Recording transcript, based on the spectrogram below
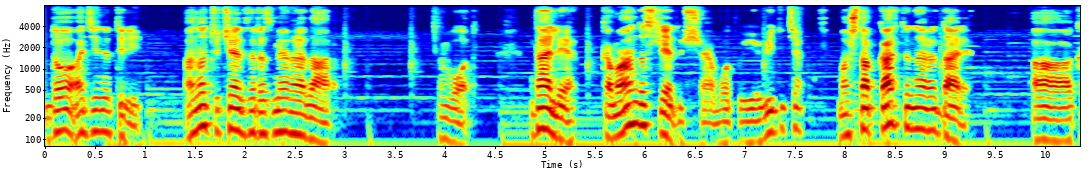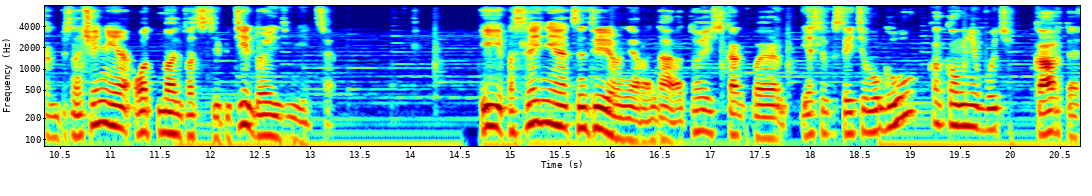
до 1.3. Оно отвечает за размер радара. Вот. Далее, команда следующая, вот вы ее видите. Масштаб карты на радаре. А, как бы значение от 0.25 до единицы. И последнее центрирование радара, то есть как бы если вы стоите в углу каком-нибудь карты,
